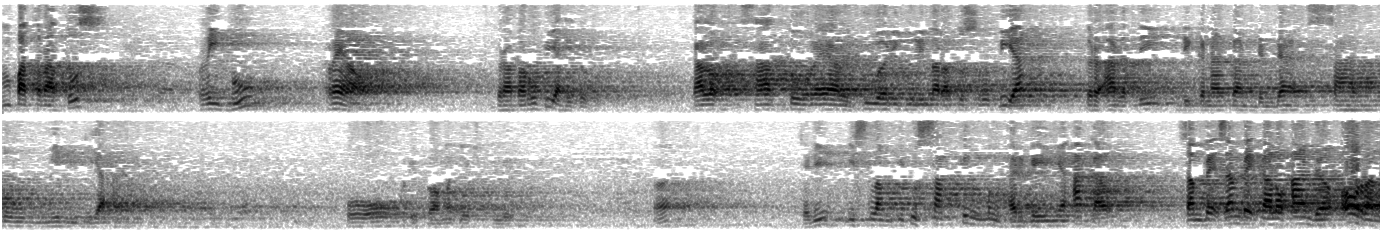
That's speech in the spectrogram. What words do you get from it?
400 ribu real. Berapa rupiah itu? Kalau satu real 2.500 rupiah berarti dikenakan denda satu miliar. Oh, gede banget ya. Jadi Islam itu saking menghargainya akal sampai-sampai kalau ada orang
